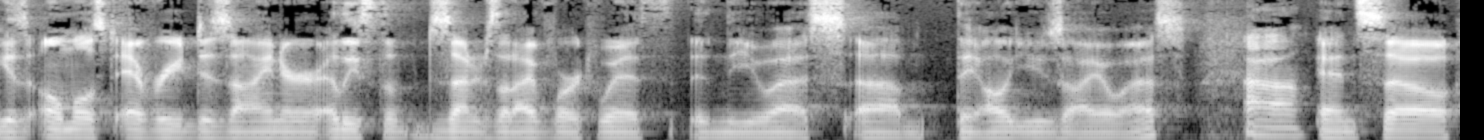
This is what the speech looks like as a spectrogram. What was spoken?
because almost every designer, at least the designers that I've worked with in the US, um, they all use iOS. Uh, And so,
